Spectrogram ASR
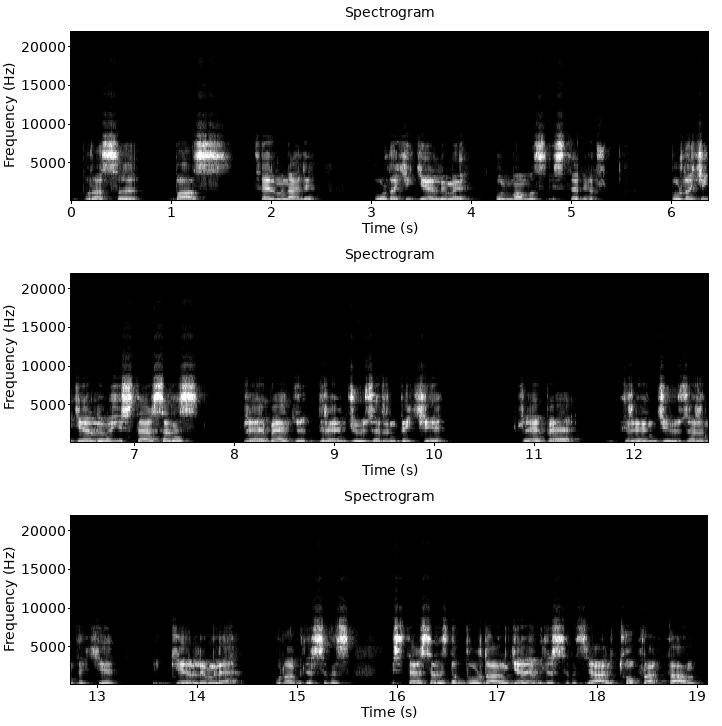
Burası baz terminali. Buradaki gerilimi bulmamız isteniyor. Buradaki gerilimi isterseniz RB direnci üzerindeki RB direnci üzerindeki gerilimle bulabilirsiniz. İsterseniz de buradan gelebilirsiniz. Yani topraktan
